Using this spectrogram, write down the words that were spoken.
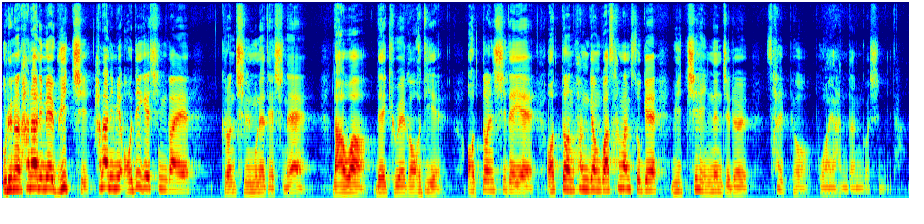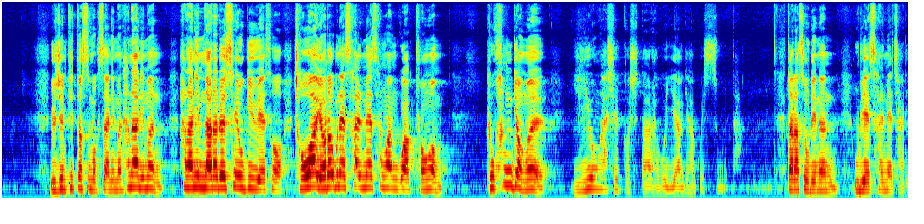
우리는 하나님의 위치, 하나님이 어디 계신가의 그런 질문에 대신에 나와 내 교회가 어디에, 어떤 시대에, 어떤 환경과 상황 속에 위치해 있는지를 살펴보아야 한다는 것입니다. 유진 피터스 목사님은 하나님은 하나님 나라를 세우기 위해서 저와 여러분의 삶의 상황과 경험, 그 환경을 이용하실 것이다라고 이야기하고 있습니다. 따라서 우리는 우리의 삶의 자리,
